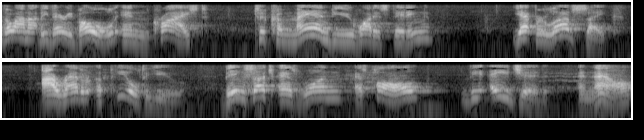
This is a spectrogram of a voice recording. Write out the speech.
though I might be very bold in Christ to command you what is fitting, yet for love's sake I rather appeal to you, being such as one as Paul, the aged, and now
